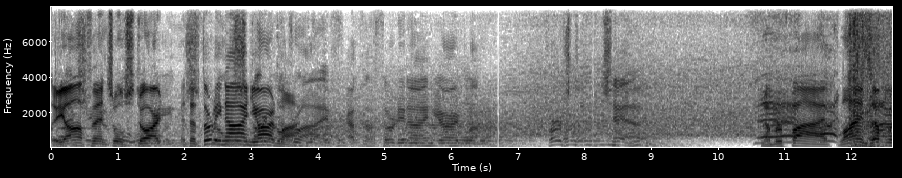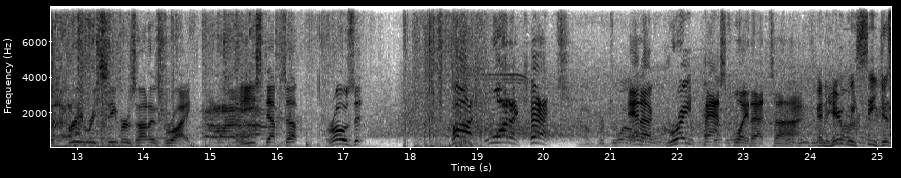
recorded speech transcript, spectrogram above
The offense will start at the 39-yard line. At the 39-yard line. First and 10. Number five lines up with three receivers on his right. He steps up, throws it. Caught! What a catch! Number 12. And a great pass play that time. And here we see just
